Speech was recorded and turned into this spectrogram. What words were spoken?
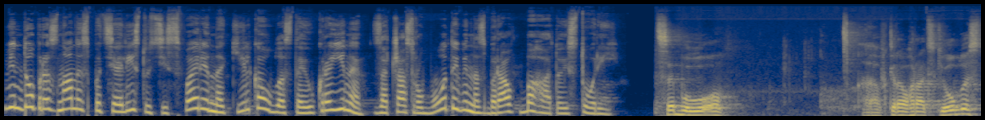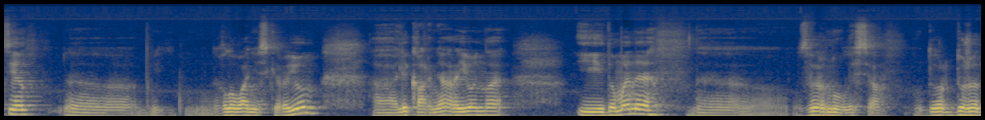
Він добре знаний спеціаліст у цій сфері на кілька областей України. За час роботи він назбирав багато історій. Це було е, в Кіровоградській області, е, Голованівський район, е, лікарня районна. І до мене звернулися Ду- дуже,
